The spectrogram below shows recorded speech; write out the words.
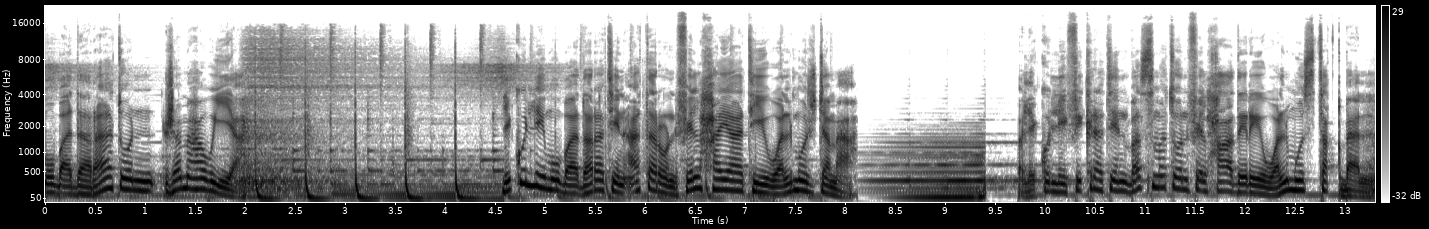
مبادرات جمعوية. لكل مبادرة أثر في الحياة والمجتمع. ولكل فكرة بصمة في الحاضر والمستقبل.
